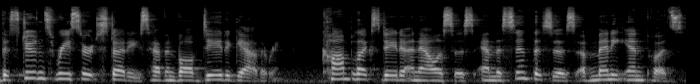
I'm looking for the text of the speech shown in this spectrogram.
The students' research studies have involved data gathering, complex data analysis, and the synthesis of many inputs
